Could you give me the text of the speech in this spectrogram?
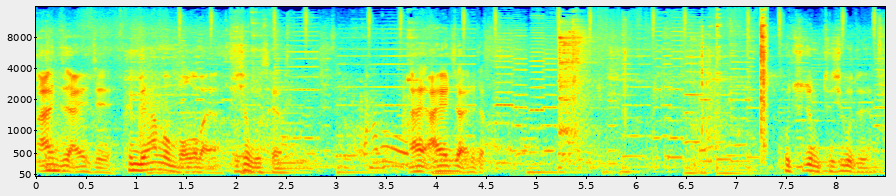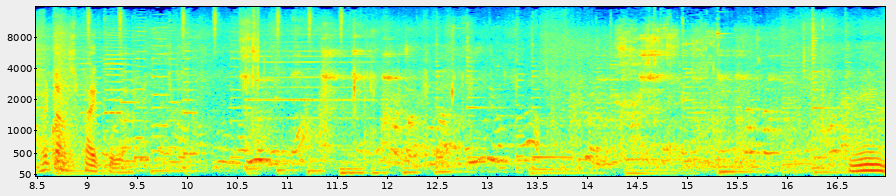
알지 알지. 근데 한번 먹어봐요. 드셔보세요. 따로 알, 알죠 알죠. 고추 좀 드시고 드세요. 혈당 스파이크 올라. 음.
